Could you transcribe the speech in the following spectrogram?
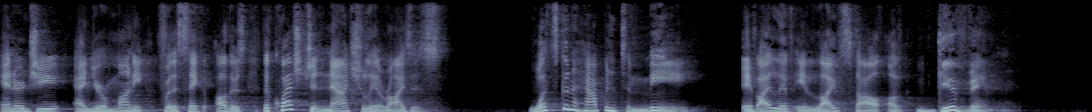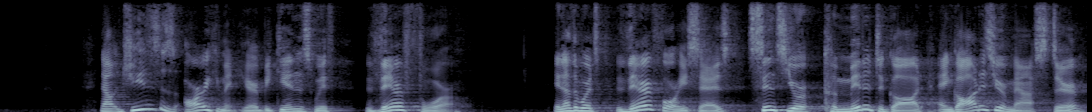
energy, and your money for the sake of others, the question naturally arises what's going to happen to me if I live a lifestyle of giving? Now, Jesus' argument here begins with therefore. In other words, therefore, he says, since you're committed to God and God is your master,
